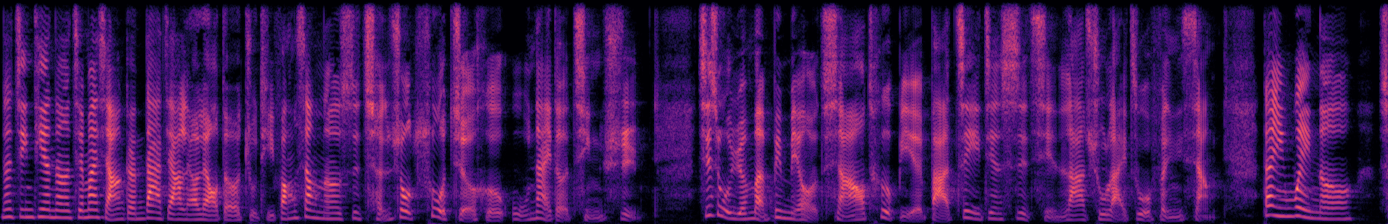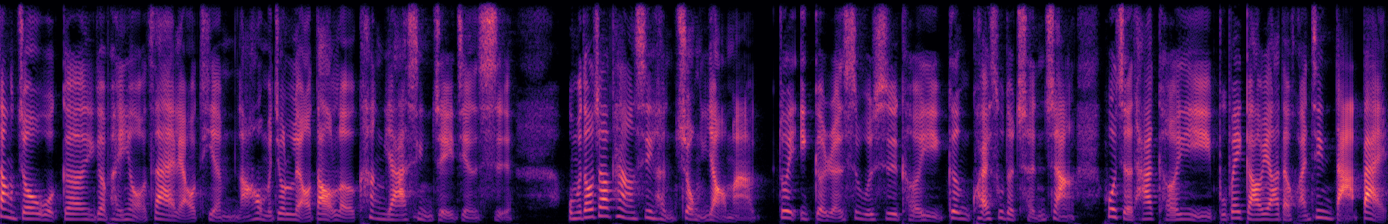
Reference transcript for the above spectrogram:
那今天呢，千嫚想要跟大家聊聊的主题方向呢，是承受挫折和无奈的情绪。其实我原本并没有想要特别把这一件事情拉出来做分享，但因为呢，上周我跟一个朋友在聊天，然后我们就聊到了抗压性这一件事。我们都知道抗压性很重要嘛。对一个人是不是可以更快速的成长，或者他可以不被高压的环境打败，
